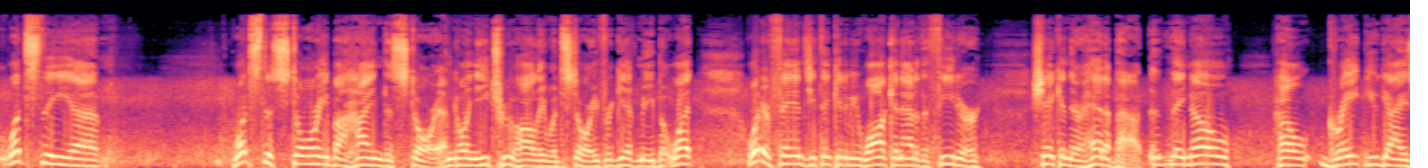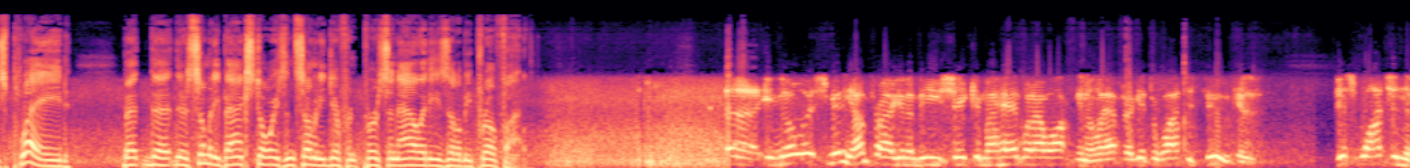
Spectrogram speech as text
what's the uh, What's the story behind the story? I'm going e true Hollywood story. Forgive me, but what what are fans you think going to be walking out of the theater, shaking their head about? They know how great you guys played, but the, there's so many backstories and so many different personalities that'll be profiled. Uh, you know what, Schmitty? I'm probably going to be shaking my head when I walk. You know, after I get to watch it too, because just watching the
